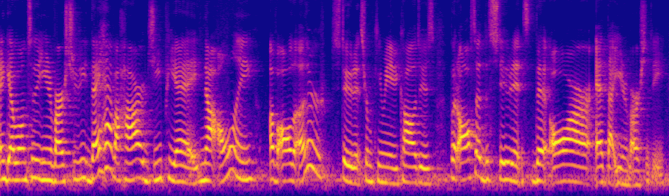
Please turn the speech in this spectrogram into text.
and go on to the university, they have a higher GPA, not only of all the other students from community colleges, but also the students that are at that university.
